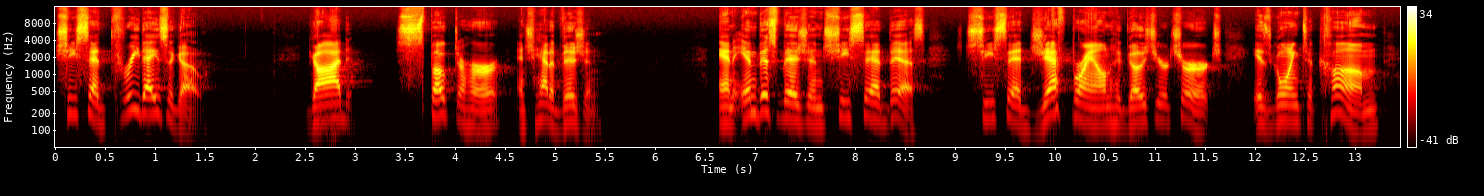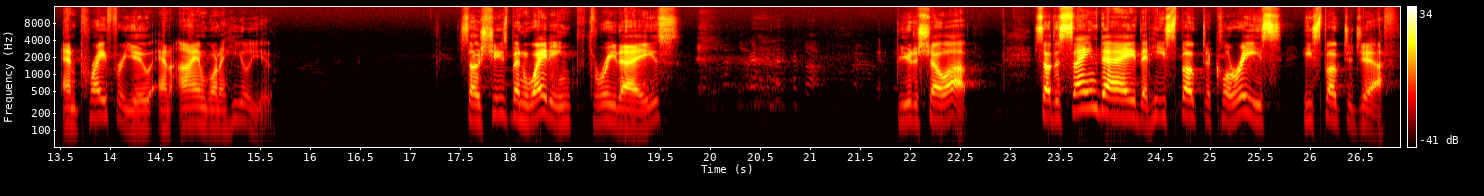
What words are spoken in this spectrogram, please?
She said, Three days ago, God spoke to her and she had a vision. And in this vision, she said this She said, Jeff Brown, who goes to your church, is going to come and pray for you, and I am going to heal you. So she's been waiting three days for you to show up. So the same day that he spoke to Clarice, he spoke to Jeff.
